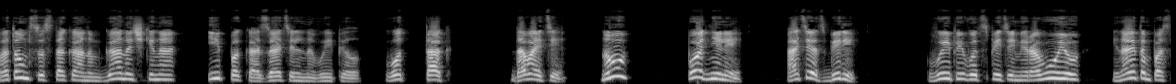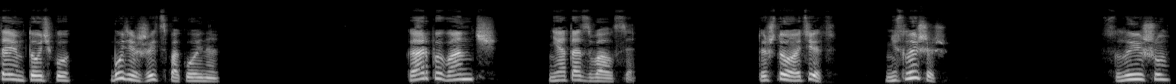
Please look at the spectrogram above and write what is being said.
потом со стаканом Ганочкина и показательно выпил. Вот так, Давайте. Ну, подняли. Отец, бери. Выпей вот с Петей мировую, и на этом поставим точку. Будешь жить спокойно. Карп Иванович не отозвался. — Ты что, отец, не слышишь? — Слышу.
